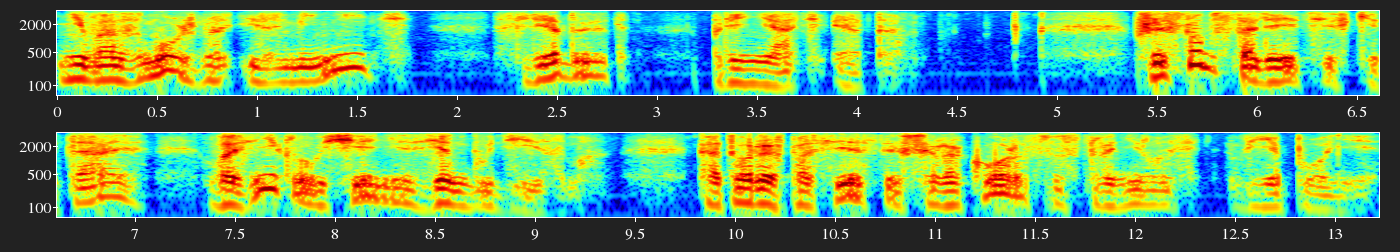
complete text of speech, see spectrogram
невозможно изменить, следует принять это. В шестом столетии в Китае возникло учение зен-буддизма, которое впоследствии широко распространилось в Японии.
